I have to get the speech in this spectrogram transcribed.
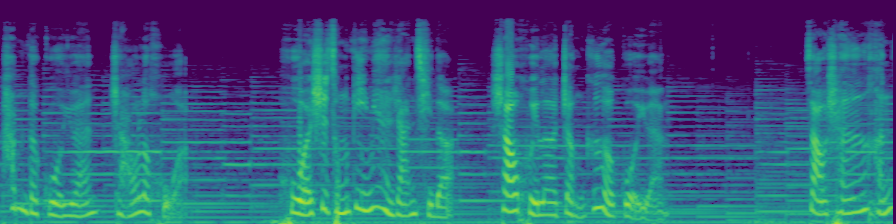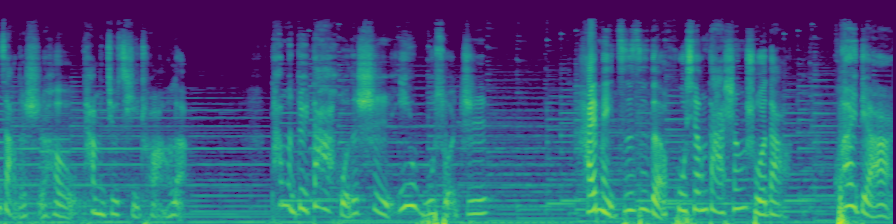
他们的果园着了火，火是从地面燃起的，烧毁了整个果园。早晨很早的时候，他们就起床了。他们对大火的事一无所知，还美滋滋的互相大声说道：“快点儿！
